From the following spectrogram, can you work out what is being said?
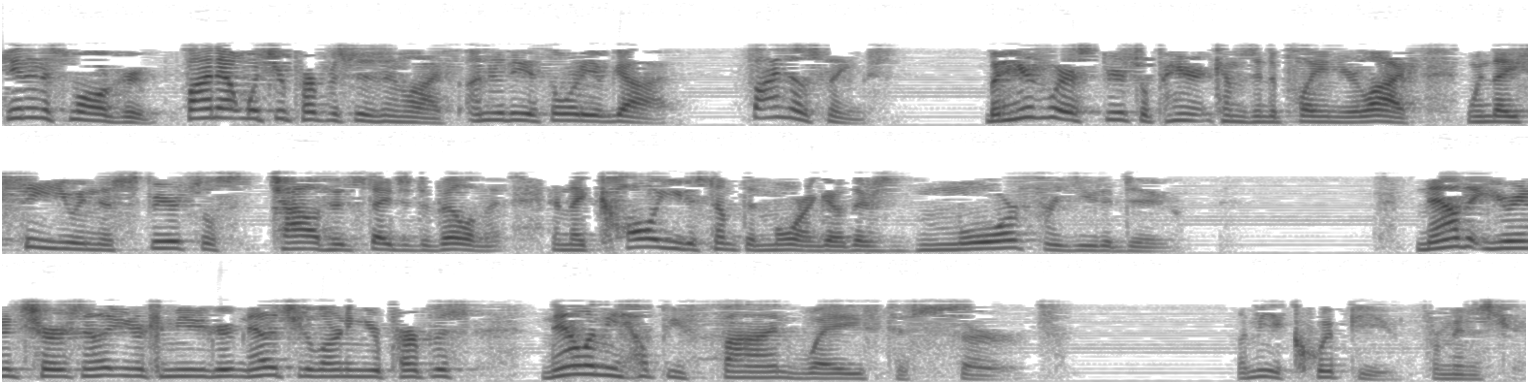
Get in a small group. Find out what your purpose is in life under the authority of God. Find those things. But here's where a spiritual parent comes into play in your life. When they see you in this spiritual childhood stage of development and they call you to something more and go, there's more for you to do. Now that you're in a church, now that you're in a community group, now that you're learning your purpose, now let me help you find ways to serve. Let me equip you for ministry.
